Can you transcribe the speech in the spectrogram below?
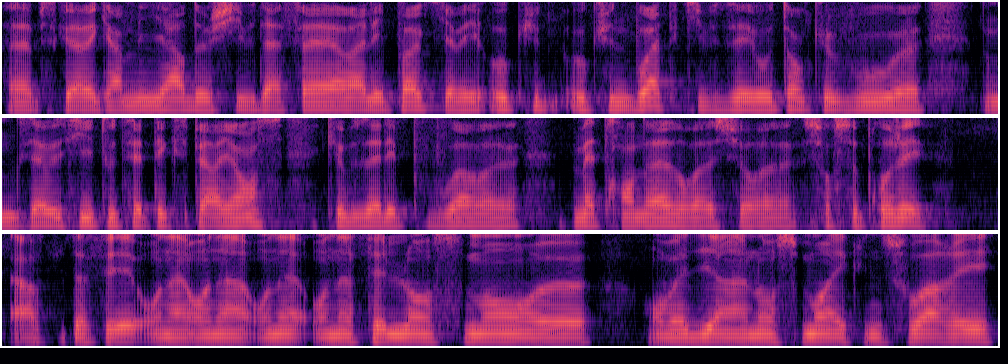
parce qu'avec un milliard de chiffre d'affaires à l'époque, il n'y avait aucune, aucune boîte qui faisait autant que vous. donc, vous avez aussi toute cette expérience que vous allez pouvoir mettre en œuvre sur, sur ce projet. Alors tout à fait, on a, on a, on a, on a fait le lancement, euh, on va dire un lancement avec une soirée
